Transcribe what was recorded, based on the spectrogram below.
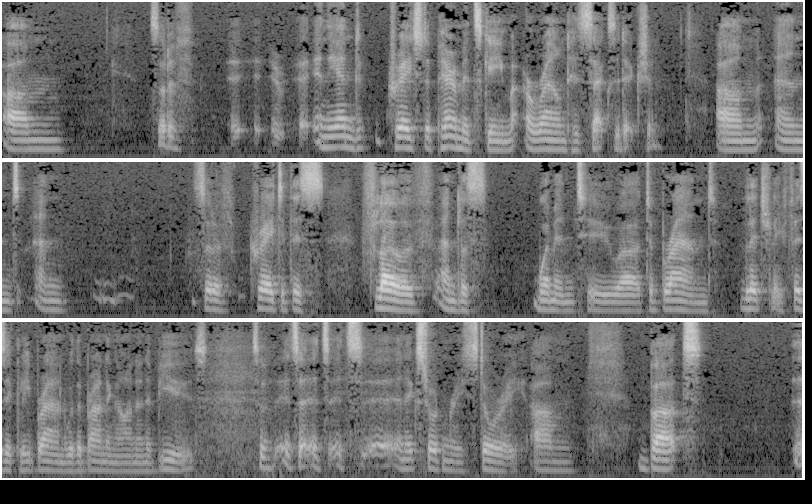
um, sort of, in the end, created a pyramid scheme around his sex addiction, um, and and sort of created this flow of endless women to uh, to brand, literally physically brand with a branding iron and abuse. So it's a, it's it's an extraordinary story, um, but. Uh,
